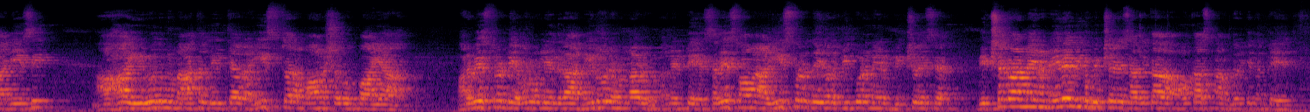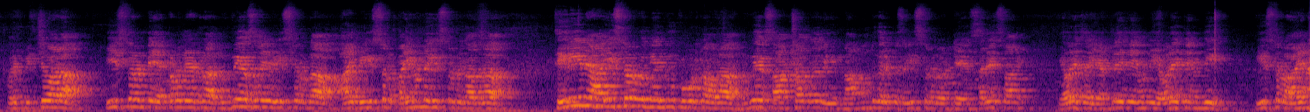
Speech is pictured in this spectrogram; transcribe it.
తాగేసి ఆహా ఈ రోజు నువ్వు నా ఆకలి ఈశ్వర మానుష రూపాయ. పరమేశ్వరుడు ఎవరు లేదురా నీలోనే ఉన్నాడు అని అంటే సరే స్వామి ఆ ఈశ్వరుడు దేవుడు మీకు కూడా నేను భిక్ష వేసా భిక్షగాడినైనా నేనే మీకు భిక్ష వేసే అధిక అవకాశం నాకు దొరికిందంటే మరి పిచ్చివాడా ఈశ్వరుడు అంటే ఎక్కడ లేడురా? నువ్వే అసలు ఈశ్వరుడా. ఆ యొక్క ఈశ్వరుడు పైన ఈశ్వరుడు కాదురా. తెలియని ఆ ఈశ్వరుడు నువ్వు ఎందుకు పొగుడతావురా? నువ్వే సాక్షాత్గా నా ముందు కనిపిస్తే ఈశ్వరుడు అంటే సరే స్వామి ఎవరైతే ఎట్లయితే ఉంది ఎవరైతే ఉంది ఈశ్వరుడు ఆయన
